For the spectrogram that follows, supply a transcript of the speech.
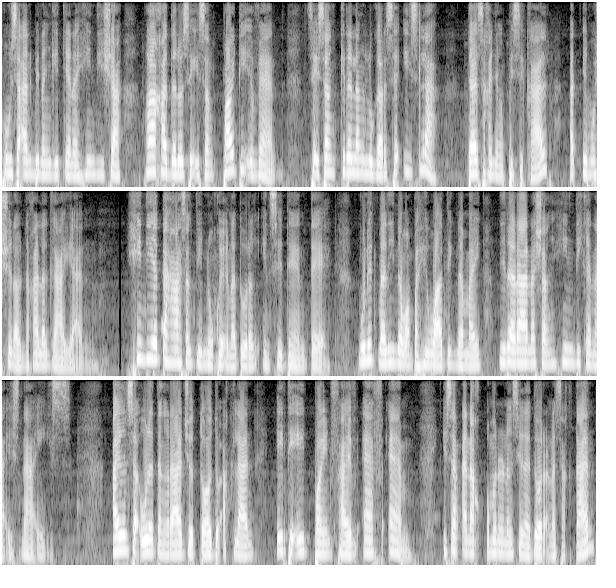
kung saan binanggit niya na hindi siya makakadalo sa isang party event sa isang kilalang lugar sa isla dahil sa kanyang pisikal at emosyonal na kalagayan. Hindi niya tahasang tinukoy ang naturang insidente, ngunit malinaw ang pahiwatig na may dinarana siyang hindi ka nais-nais. Ayon sa ulat ng Radyo Todo Aklan 88.5 FM, isang anak umano ng senador ang nasaktan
